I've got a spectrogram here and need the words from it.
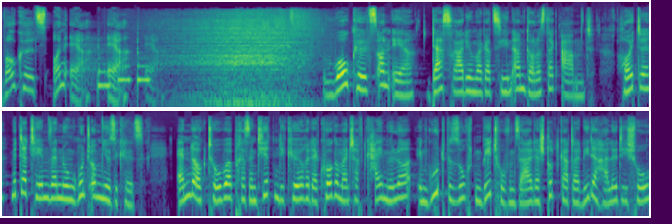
Vocals on Air. Air. Air. Vocals on Air, das Radiomagazin am Donnerstagabend. Heute mit der Themensendung rund um Musicals. Ende Oktober präsentierten die Chöre der Chorgemeinschaft Kai Müller im gut besuchten Beethovensaal der Stuttgarter Liederhalle die Show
